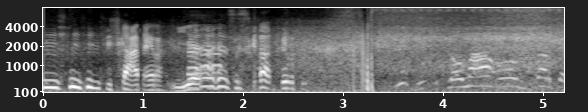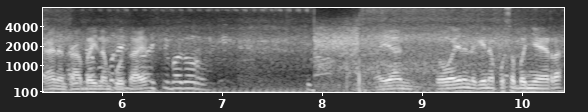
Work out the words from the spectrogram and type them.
Si Scatter. Yes. Scatter. Ayan, antabay lang po tayo. Ayan. So, ayan, nalagay na po sa banyera.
